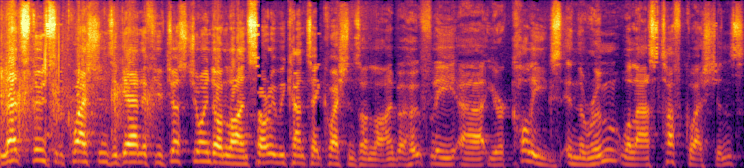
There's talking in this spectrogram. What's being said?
let's do some questions again. If you've just joined online, sorry we can't take questions online, but hopefully uh, your colleagues in the room will ask tough questions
